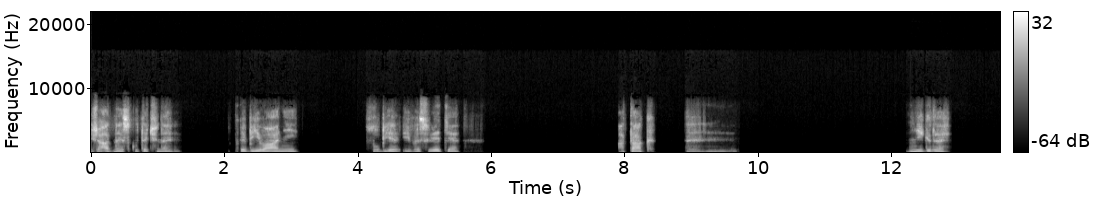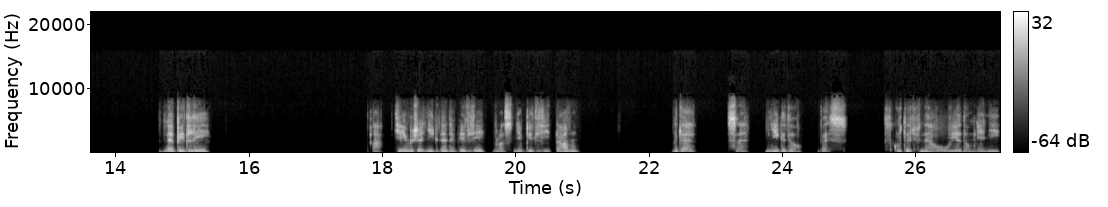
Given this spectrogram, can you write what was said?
žádné skutečné přebývání v sobě i ve světě. A tak eh, nikde nebydlí. A tím, že nikde nebydlí, vlastně bydlí tam, kde se nikdo bez skutečného uvědomění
